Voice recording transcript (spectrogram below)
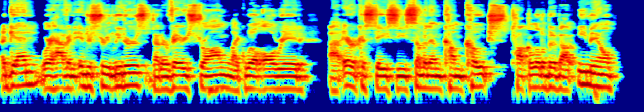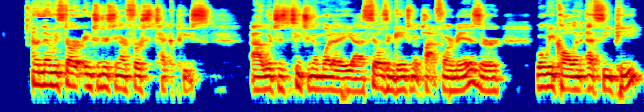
Again, we're having industry leaders that are very strong, like Will Allred, uh, Erica Stacy. Some of them come coach, talk a little bit about email and then we start introducing our first tech piece, uh, which is teaching them what a uh, sales engagement platform is, or what we call an SEP.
